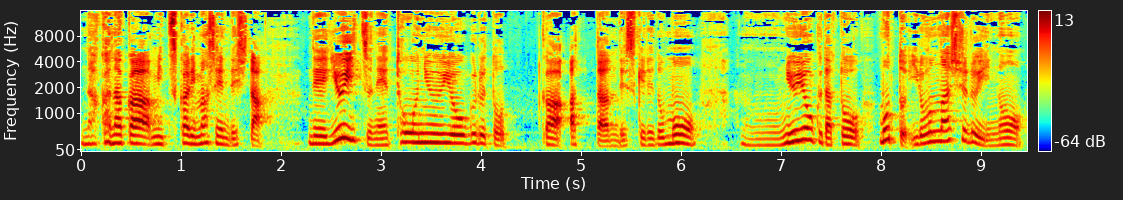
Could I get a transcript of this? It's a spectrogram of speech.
なかなか見つかりませんでした。で唯一ね豆乳ヨーグルトがあったんですけれどもニューヨークだともっといろんな種類の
